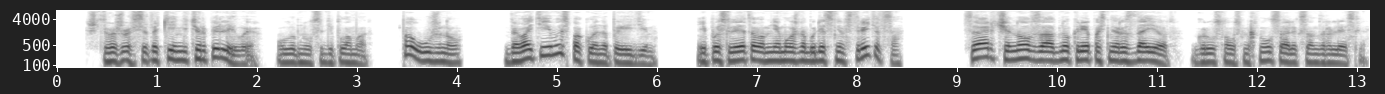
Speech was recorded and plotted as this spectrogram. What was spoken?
— Что же все такие нетерпеливые? — улыбнулся дипломат. — Поужинал. Давайте и мы спокойно поедим. И после этого мне можно будет с ним встретиться? — Царь чинов за одну крепость не раздает, — грустно усмехнулся Александр Лесли.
